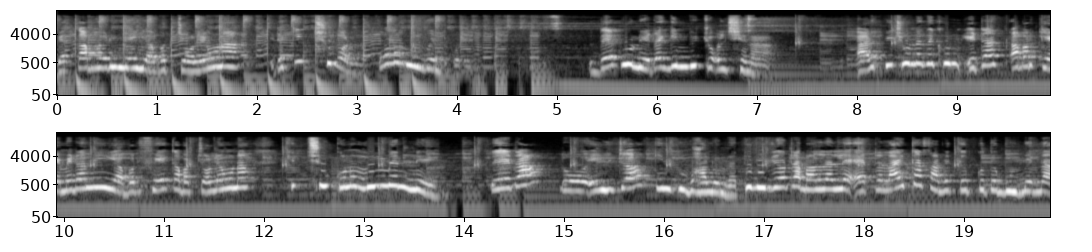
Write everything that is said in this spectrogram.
বেকা ভারী নেই, আবার চলেও না। এটা কিচ্ছু করে না, কোনো মুভমেন্ট করে না। দেখুন, এটা কিন্তু চলছে না। আর পিছনে দেখুন, এটা আবার ক্যামেরা নেই, আবার ফেক আবার চলেও না। কিচ্ছু, কোনো মুভমেন্ট নেই। কিন্তু ভালো না। তো ভিডিওটা ভালো লাগলে একটা লাইক আর সাবস্ক্রাইব করতে ভুলবেন না।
